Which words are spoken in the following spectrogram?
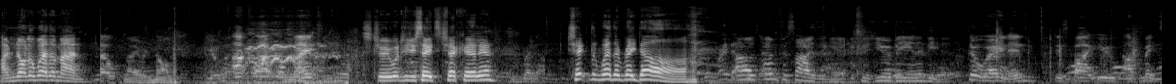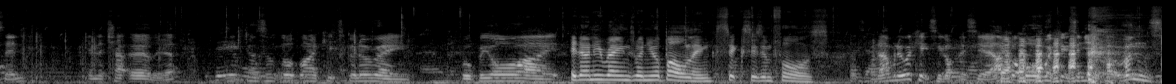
I'm not a weatherman. No, none. You act like one, mate. Stuey, what did you say to check earlier? Check the weather radar. I was emphasising it because you were being an idiot. Still raining, despite you admitting in the chat earlier. It doesn't look like it's going to rain. We'll be alright. It only rains when you're bowling, sixes and fours. And how many wickets you got this year? I've got more wickets than you've got runs.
